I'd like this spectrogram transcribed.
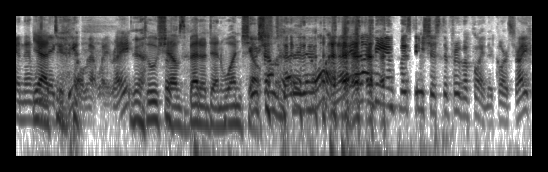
and then we Yeah, make two- a deal that way, right? Yeah. Two shelves better than one shelf. Two shelves better than one. and I'm being facetious to prove a point, of course, right?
